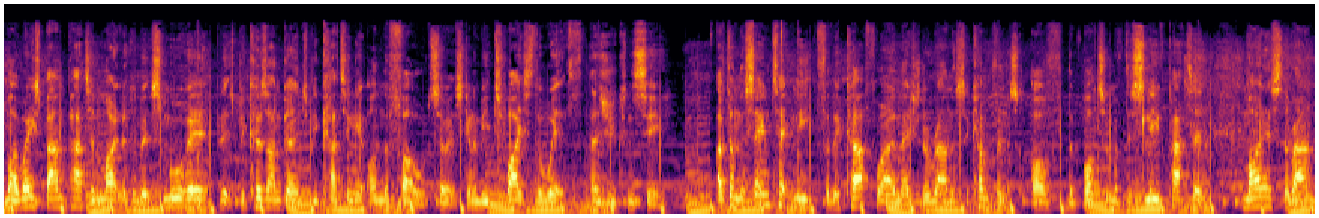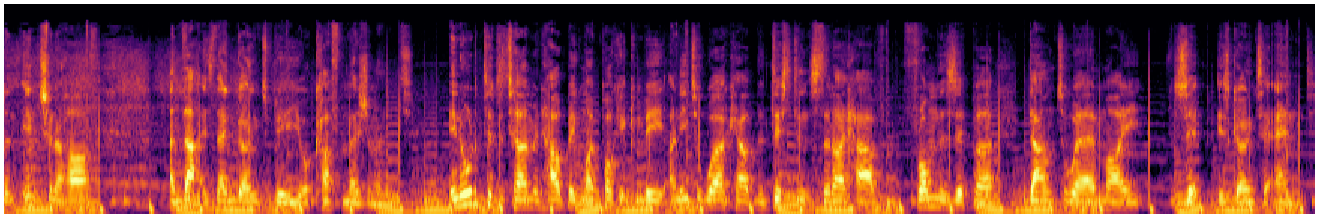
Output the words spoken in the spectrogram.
My waistband pattern might look a bit small here, but it's because I'm going to be cutting it on the fold, so it's going to be twice the width as you can see. I've done the same technique for the cuff where I measured around the circumference of the bottom of the sleeve pattern, minus around an inch and a half, and that is then going to be your cuff measurement. In order to determine how big my pocket can be, I need to work out the distance that I have from the zipper down to where my zip is going to end.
